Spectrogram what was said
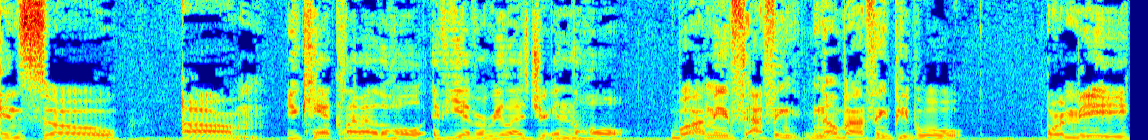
And so um You can't climb out of the hole if you haven't realized you're in the hole. well, I mean I think no, but I think people or me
